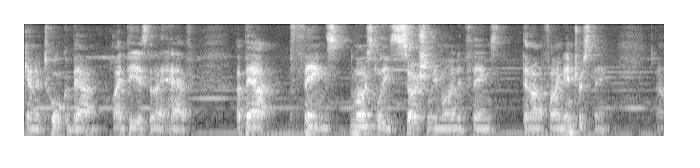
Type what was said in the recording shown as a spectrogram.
going to talk about ideas that I have about things, mostly socially minded things that I find interesting. Uh,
